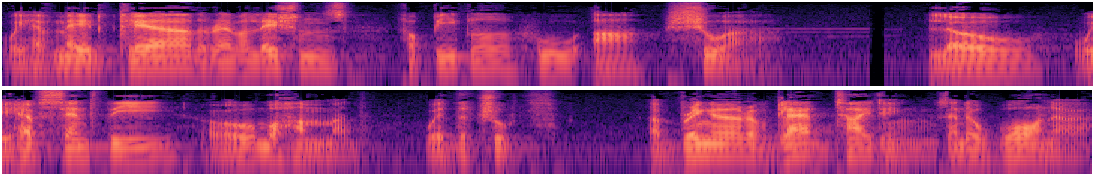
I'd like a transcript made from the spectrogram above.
We have made clear the revelations for people who are sure. Lo, we have sent thee, O Muhammad, with the truth a bringer of glad tidings and a warner,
